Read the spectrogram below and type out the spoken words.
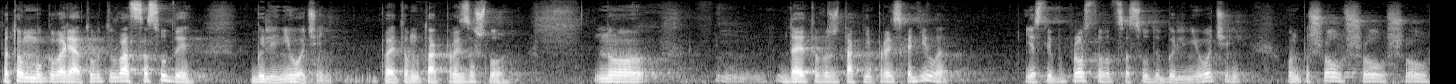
Потом ему говорят, у вас сосуды были не очень, поэтому так произошло. Но до этого же так не происходило. Если бы просто вот сосуды были не очень, он бы шел, шел, шел,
